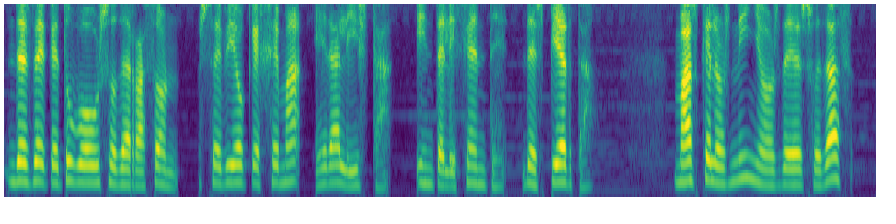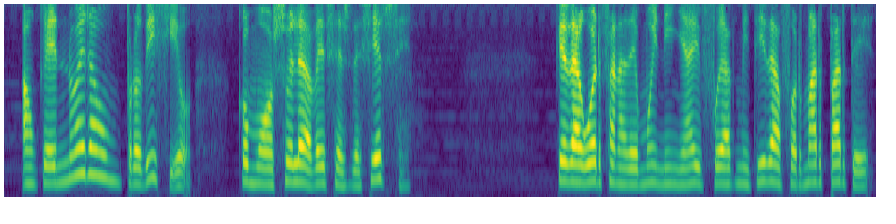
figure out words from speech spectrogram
Desde que tuvo uso de razón, se vio que Gema era lista, inteligente, despierta, más que los niños de su edad, aunque no era un prodigio, como suele a veces decirse. Queda huérfana de muy niña y fue admitida a formar parte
